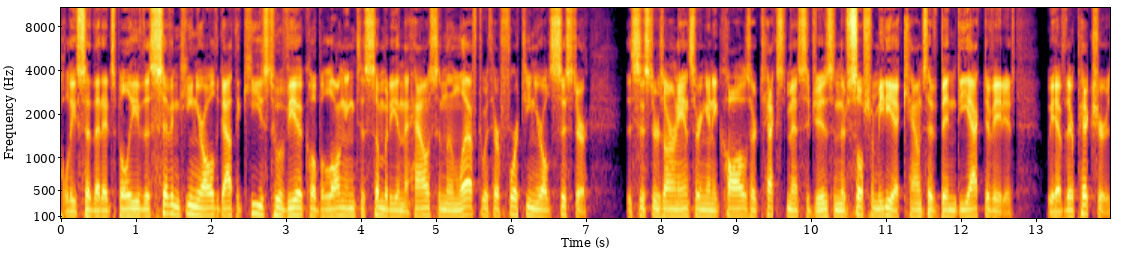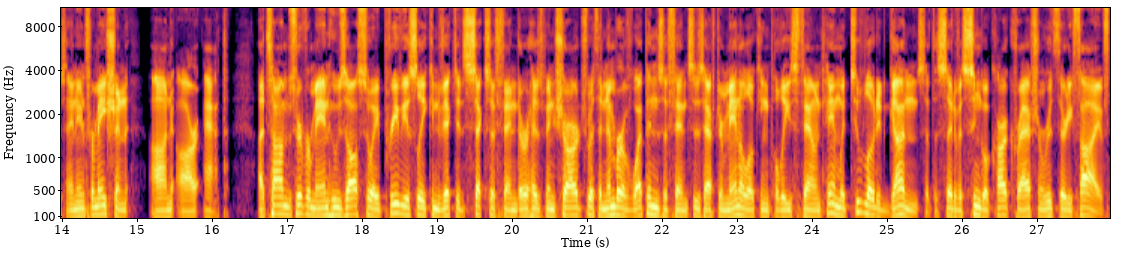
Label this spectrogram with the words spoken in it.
Police said that it's believed the 17 year old got the keys to a vehicle belonging to somebody in the house and then left with her 14 year old sister. The sisters aren't answering any calls or text messages, and their social media accounts have been deactivated. We have their pictures and information on our app. A Toms River man who's also a previously convicted sex offender has been charged with a number of weapons offenses after Mantoloking police found him with two loaded guns at the site of a single car crash on Route 35.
